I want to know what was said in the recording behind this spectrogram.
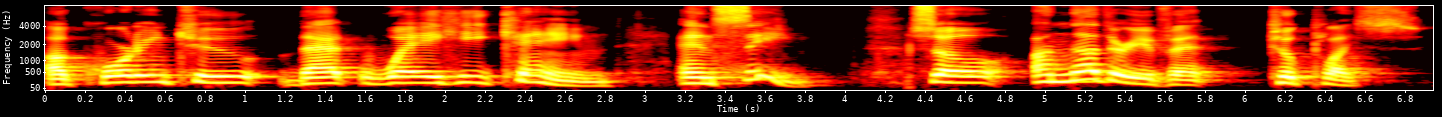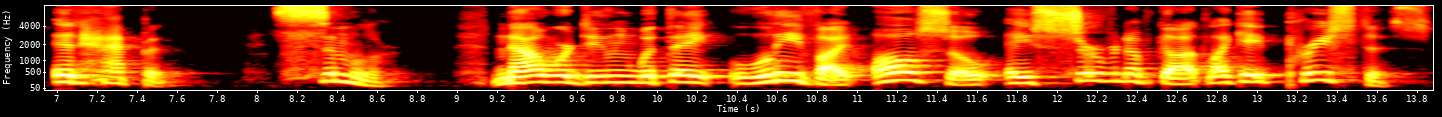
according to that way he came and seen. So another event took place. It happened. Similar. Now we're dealing with a Levite, also a servant of God, like a priestess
